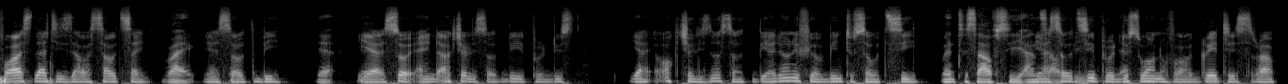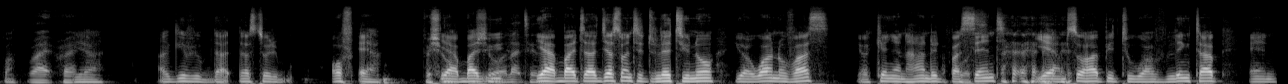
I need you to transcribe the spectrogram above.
for us that is our south side right. yeah south b Yeah, Yeah. so and actually South B produced. Yeah, actually it's not South B. I don't know if you have been to South C. Went to South C and yeah, South, South. C produced one of our greatest rapper. Right, right. Yeah, I'll give you that that story off air. For sure. Yeah, but sure. we- like Yeah, but I just wanted to let you know you are one of us. You're Kenyan hundred percent. Yeah, I'm so happy to have linked up and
